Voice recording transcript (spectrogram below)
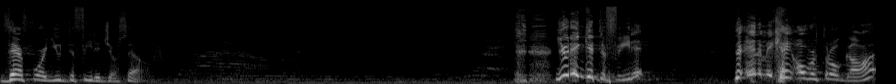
Therefore, you defeated yourself. You didn't get defeated. The enemy can't overthrow God.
